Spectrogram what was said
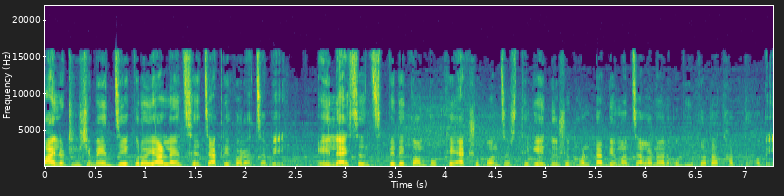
পাইলট হিসেবে যে কোনো এয়ারলাইন্সে চাকরি করা যাবে। এই লাইসেন্স পেতে কমপক্ষে একশো পঞ্চাশ থেকে দুশো ঘণ্টা বিমান চালানোর অভিজ্ঞতা থাকতে হবে।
